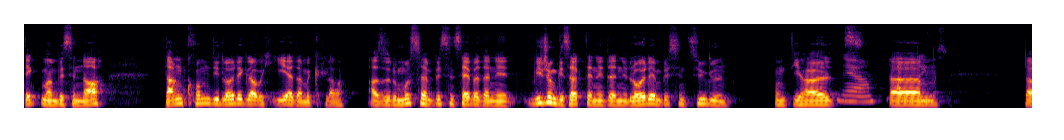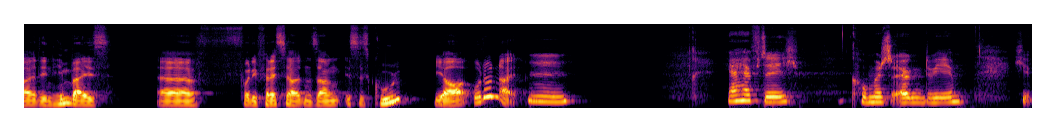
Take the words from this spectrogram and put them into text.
denkt mal ein bisschen nach, dann kommen die Leute, glaube ich, eher damit klar. Also du musst halt ein bisschen selber deine, wie schon gesagt, deine, deine Leute ein bisschen zügeln und die halt Ja, ähm, da den Hinweis äh, vor die Fresse halten und sagen, ist es cool? Ja oder nein? Hm. Ja, heftig. Komisch irgendwie. Ich,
